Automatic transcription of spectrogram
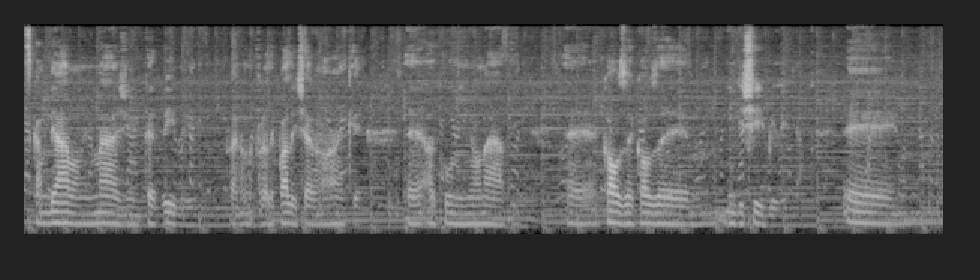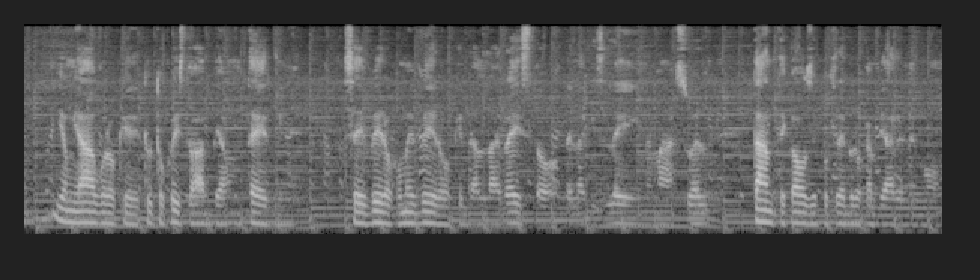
scambiavano immagini terribili, tra, le quali c'erano anche eh, alcuni neonati, eh, cose, cose indicibili. E io mi auguro che tutto questo abbia un termine, se è vero come è vero che dall'arresto della Ghislaine Maxwell tante cose potrebbero cambiare nel mondo,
